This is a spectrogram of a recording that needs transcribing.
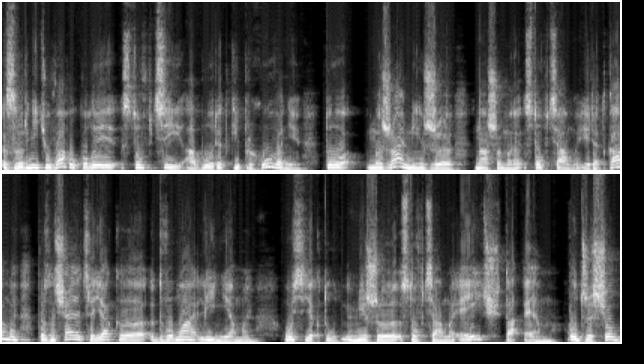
Зверніть увагу, коли стовпці або рядки приховані, то межа між нашими стовпцями і рядками позначається як е, двома лініями. Ось як тут між стовпцями H та M. Отже, щоб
